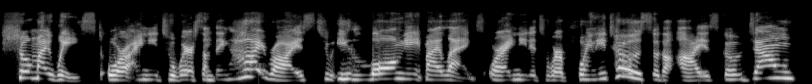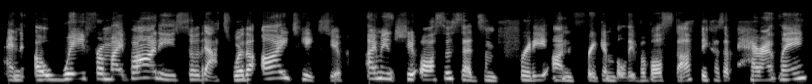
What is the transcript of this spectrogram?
show my waist or I need to wear something high rise to elongate my legs or I needed to wear pointy toes so the eyes go down and away from my body. So that's where the eye takes you. I mean, she also said some pretty unfreaking believable stuff because apparently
